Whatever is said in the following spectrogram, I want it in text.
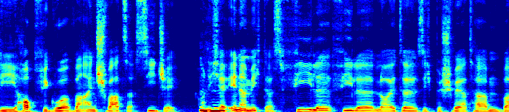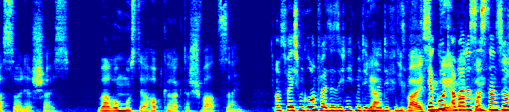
Die Hauptfigur war ein Schwarzer, CJ. Und mhm. ich erinnere mich, dass viele, viele Leute sich beschwert haben, was soll der Scheiß? Warum muss der Hauptcharakter schwarz sein? Aus welchem Grund? Weil sie sich nicht mit ihm ja, identifizieren. Die weißen ja gut, Gamer aber das ist dann so,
